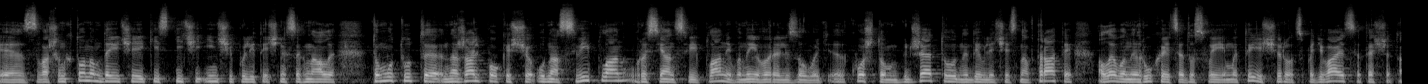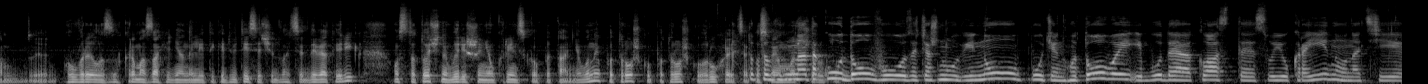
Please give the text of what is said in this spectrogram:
е, з Вашингтоном, даючи якісь ті чи інші політичні сигнали. Тому тут, е, на жаль, поки що у нас свій план, у росіян свій план, і вони його реалізовують коштом бюджету, не дивлячись на втрати, але вони рухаються до своєї мети і щиро сподіваються, те, що там говорили зокрема західні аналітики, 2029 рік остаточне вирішення українського питання. Вони потрошку, потрошку рухаються по Тобто своєму на таку довгу затяжну війну Путін готовий і буде класти свою країну на ці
